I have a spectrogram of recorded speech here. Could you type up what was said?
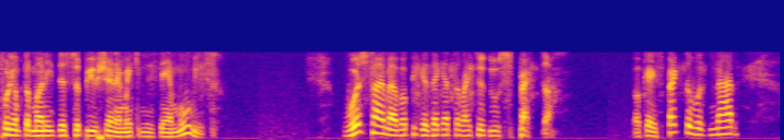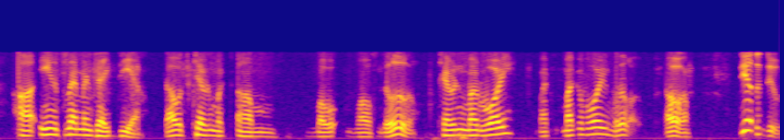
putting up the money, distribution, and making these damn movies. Worst time ever because they got the right to do Spectre. Okay, Spectre was not uh, Ian Fleming's idea. That was Kevin Mc, um, Mo, Mo, Kevin McVoy, McAvoy. Oh, the other dude.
